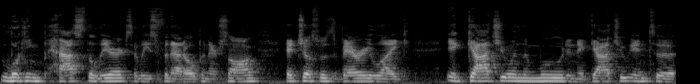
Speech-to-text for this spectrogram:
looking past the lyrics, at least for that opener song, it just was very like, it got you in the mood and it got you into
